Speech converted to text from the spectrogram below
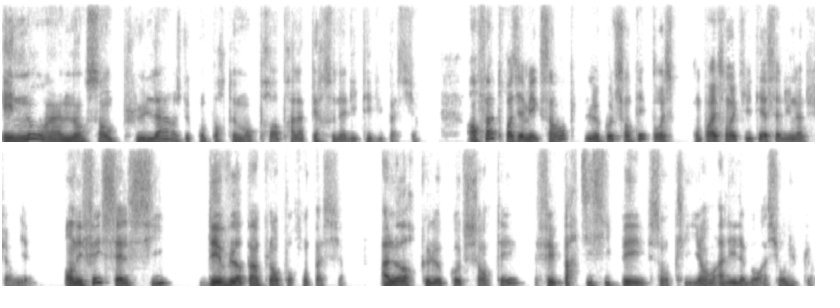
et non à un ensemble plus large de comportements propres à la personnalité du patient. Enfin, troisième exemple, le coach santé pourrait comparer son activité à celle d'une infirmière. En effet, celle-ci développe un plan pour son patient alors que le coach santé fait participer son client à l'élaboration du plan.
